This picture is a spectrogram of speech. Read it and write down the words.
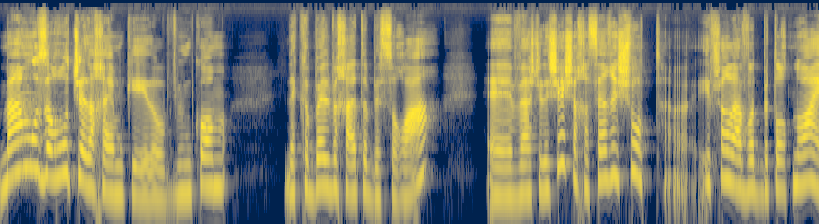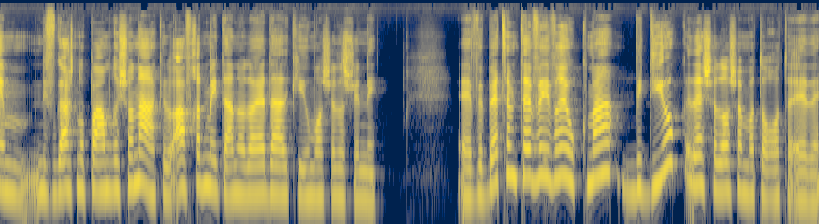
מה המוזרות שלכם, כאילו, במקום לקבל בכלל את הבשורה? אה, והשלישי, שחסר רישות. אי אפשר לעבוד בתור תנועה אם נפגשנו פעם ראשונה, כאילו, אף אחד מאיתנו לא ידע על קיומו של השני. ובעצם טבע עברי הוקמה בדיוק לשלוש המטרות האלה.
